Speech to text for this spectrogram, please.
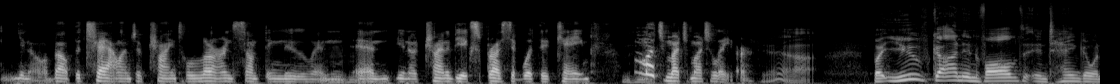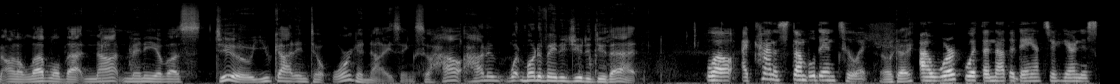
you know, about the challenge of trying to learn something new and Mm-hmm. and you know trying to be expressive with it came much much much later. Yeah. But you've gotten involved in tango and on a level that not many of us do. You got into organizing. So how how did what motivated you to do that? Well, I kind of stumbled into it. Okay. I work with another dancer here in this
